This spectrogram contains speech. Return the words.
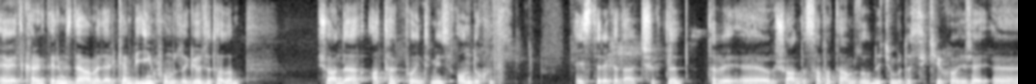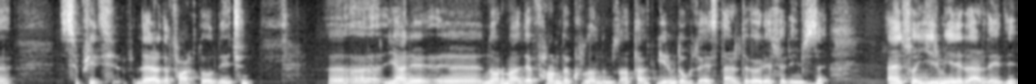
Evet karakterimiz devam ederken bir infomuza göz atalım. Şu anda atak pointimiz 19. Estere kadar çıktı. Tabi şu anda saf hatamız olduğu için burada skill şey, e, splitler de farklı olduğu için Yani e, normalde farmda kullandığımız atak 29 S'lerde öyle söyleyeyim size. En son 27'lerdeydi.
